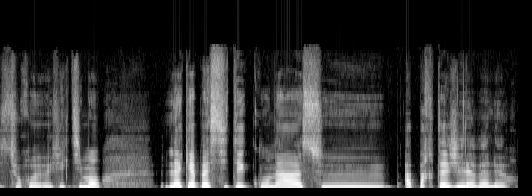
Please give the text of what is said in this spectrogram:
sur effectivement la capacité qu'on a à, se, à partager la valeur.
